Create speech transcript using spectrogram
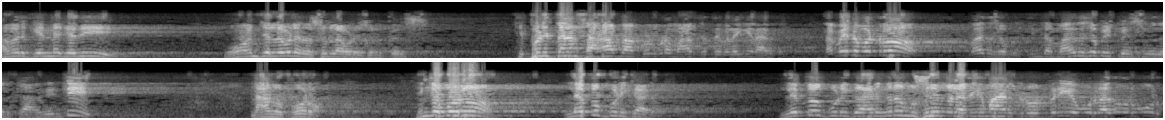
அவருக்கு என்ன கதி? ஓஞ்சலை விட ரசூல்லாவுடைய சொல் பெருசு. இப்படித்தான் சகாபாக்கள் கூட மார்க்கத்தை விளங்கினார்கள். நம்ம என்ன பண்றோம்? மதுசபை இந்த மதுசபை பேசுவதற்காக வேண்டி நாங்க போறோம். எங்க போறோம்? லெப்பு குடிக்காடு லெப்பு குடிக்காடுங்கிற முஸ்லிம்கள் அதிகமா இருக்கிற ஒரு பெரிய ஊர் அது ஒரு ஊர்.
